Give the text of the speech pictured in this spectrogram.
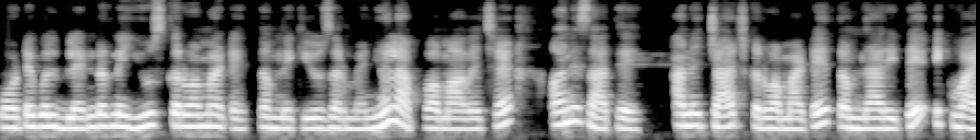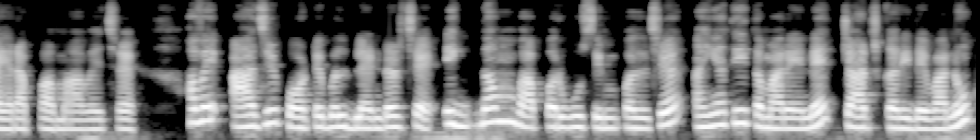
પોર્ટેબલ બ્લેન્ડરને યુઝ કરવા માટે તમને એક યુઝર મેન્યુઅલ આપવામાં આવે છે અને સાથે આને ચાર્જ કરવા માટે તમને રીતે એક વાયર આપવામાં આવે છે. હવે આ જે પોર્ટેબલ બ્લેન્ડર છે, એકદમ વાપરવું સિમ્પલ છે. અહીંયાથી તમારે એને ચાર્જ કરી દેવાનું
